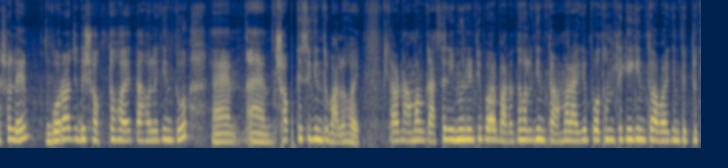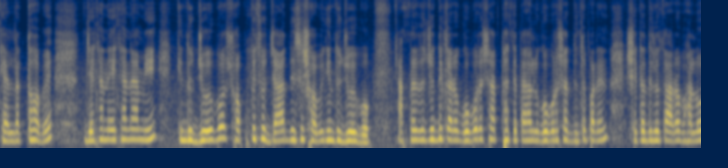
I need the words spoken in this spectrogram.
আসলে গোড়া যদি শক্ত হয়, তাহলে কিন্তু সব কিছু কিন্তু ভালো হয়। কারণ আমার গাছের ইমিউনিটি পাওয়ার বাড়াতে হলে কিন্তু আমার আগে প্রথম থেকেই কিন্তু আমার কিন্তু একটু খেয়াল রাখতে হবে। যেখানে এখানে আমি কিন্তু জৈব সব কিছু যা দিছি সবই কিন্তু জৈব। আপনাদের যদি কারও গোবরের সার থাকে তাহলে গোবরের সার দিতে পারেন, সেটা দিলে তো আরও ভালো।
